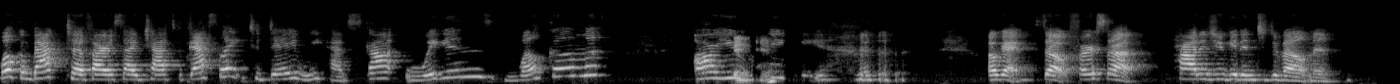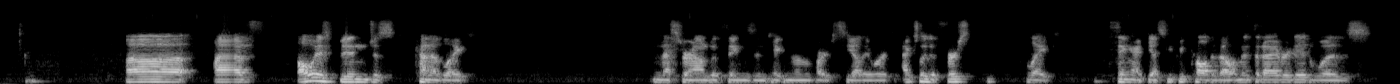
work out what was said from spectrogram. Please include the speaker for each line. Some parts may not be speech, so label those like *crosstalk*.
Speaker 1: Welcome back to Fireside Chats with Gaslight. Today we have Scott Wiggins. Welcome. Are you ready? *laughs* okay, so first up, how did you get into development?
Speaker 2: Uh, I've always been just kind of like messed around with things and taking them apart to see how they work. Actually, the first like thing I guess you could call development that I ever did was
